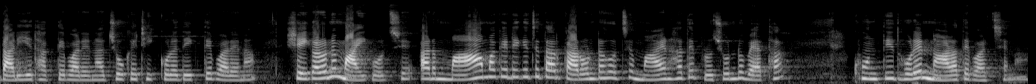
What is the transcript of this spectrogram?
দাঁড়িয়ে থাকতে পারে না, চোখে ঠিক করে দেখতে পারে না। সেই কারণে মাই করছে। আর মা আমাকে ডেকেছে, তার কারণটা হচ্ছে মায়ের হাতে প্রচণ্ড ব্যথা। খুন্তি ধরে নাড়াতে পারছে না।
